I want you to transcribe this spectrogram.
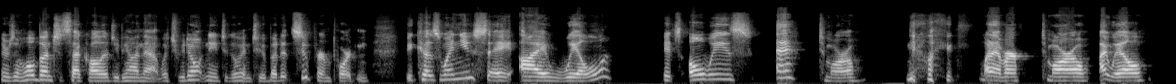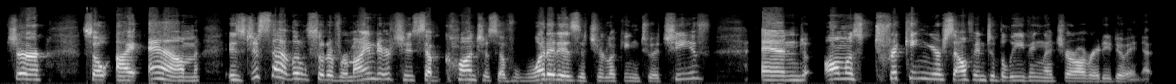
There's a whole bunch of psychology behind that, which we don't need to go into, but it's super important because when you say, I will, it's always, eh, tomorrow. whatever, tomorrow, I will, sure. So I am is just that little sort of reminder to subconscious of what it is that you're looking to achieve and almost tricking yourself into believing that you're already doing it.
